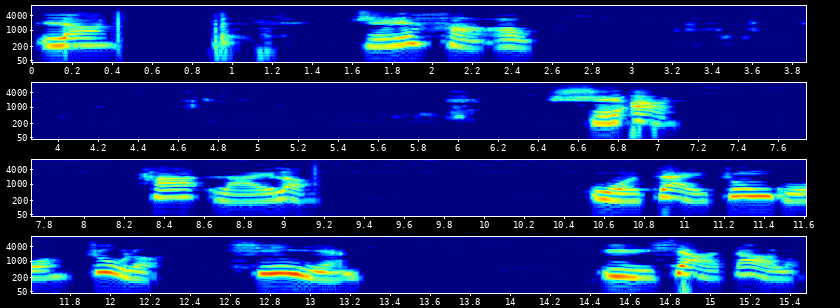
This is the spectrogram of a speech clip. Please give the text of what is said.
了，只好。十二，他来了。我在中国住了七年。雨下大了。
